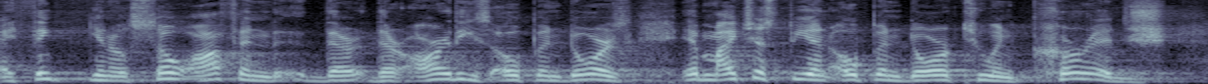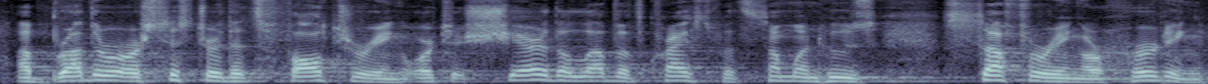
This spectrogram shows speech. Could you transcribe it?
I, think, you know, so often there, there are these open doors. It might just be an open door to encourage a brother or sister that's faltering or to share the love of Christ with someone who's suffering or hurting.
